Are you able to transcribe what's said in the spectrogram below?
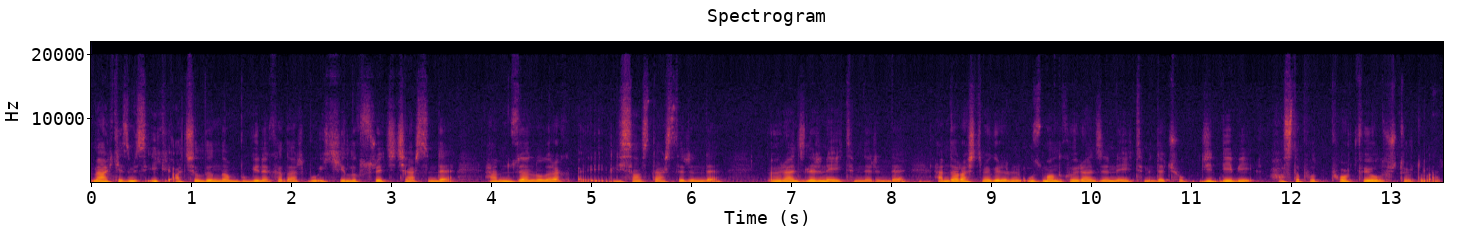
merkezimiz ilk açıldığından bugüne kadar bu iki yıllık süreç içerisinde hem düzenli olarak e, lisans derslerinde, öğrencilerin eğitimlerinde hem de araştırma görevlilerinin, uzmanlık öğrencilerinin eğitiminde çok ciddi bir hasta portföyü oluşturdular.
